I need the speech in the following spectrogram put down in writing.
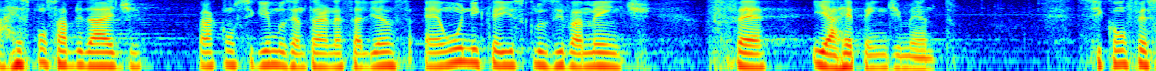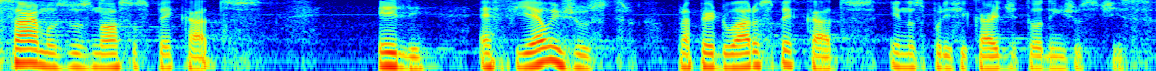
a responsabilidade para conseguirmos entrar nessa aliança é única e exclusivamente fé e arrependimento. Se confessarmos os nossos pecados, Ele é fiel e justo para perdoar os pecados e nos purificar de toda injustiça.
